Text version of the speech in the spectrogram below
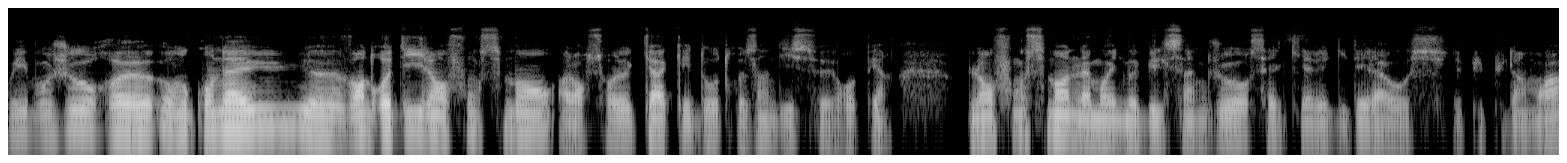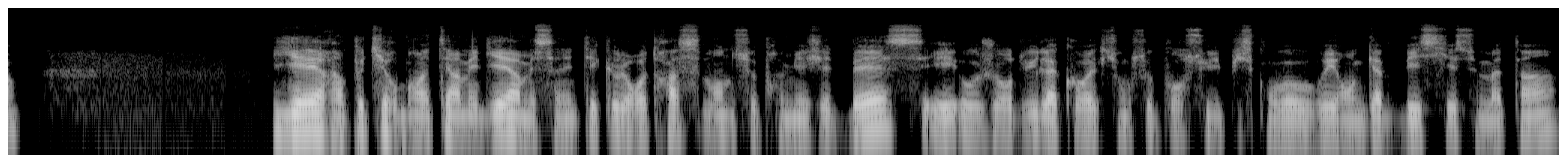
Oui, bonjour. Euh, donc on a eu euh, vendredi l'enfoncement, alors sur le CAC et d'autres indices européens, l'enfoncement de la moyenne mobile 5 jours, celle qui avait guidé la hausse depuis plus d'un mois. Hier, un petit rebond intermédiaire, mais ça n'était que le retracement de ce premier jet de baisse. Et aujourd'hui, la correction se poursuit puisqu'on va ouvrir en gap baissier ce matin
